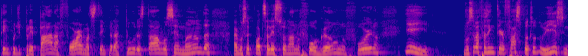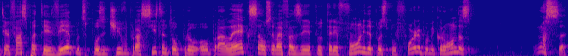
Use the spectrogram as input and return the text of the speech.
tempo de preparo, a forma, as temperaturas tal, você manda, aí você pode selecionar no fogão, no forno. E aí? Você vai fazer interface para tudo isso, interface para TV, para o dispositivo, para Assistant ou para Alexa, ou você vai fazer para o telefone, depois para o forno, para o micro-ondas. Nossa!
